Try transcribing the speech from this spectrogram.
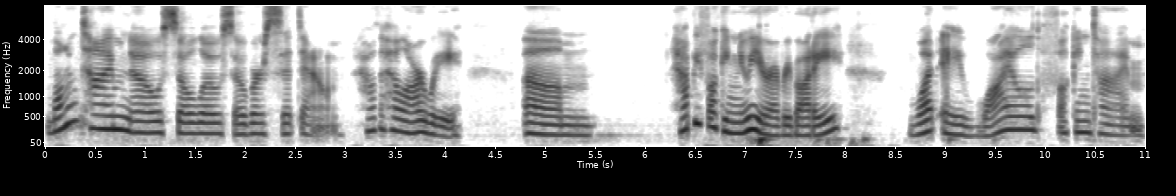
long time no solo sober sit down. How the hell are we? Um, happy fucking new year, everybody. What a wild fucking time.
